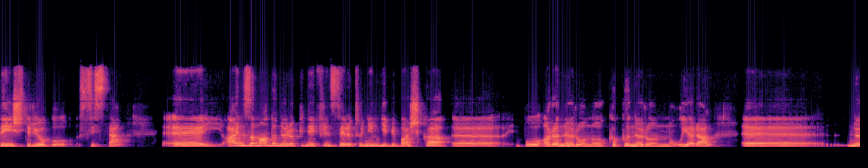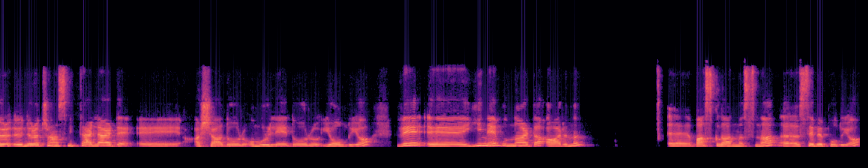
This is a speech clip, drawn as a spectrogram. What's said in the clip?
değiştiriyor bu sistem. E, aynı zamanda nöropinefrin, serotonin gibi başka e, bu ara nöronu, kapı nöronunu uyaran e, nö nörotransmitterler de e, aşağı doğru, omuriliğe doğru yolluyor. Ve e, yine bunlar da ağrının e, baskılanmasına e, sebep oluyor.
